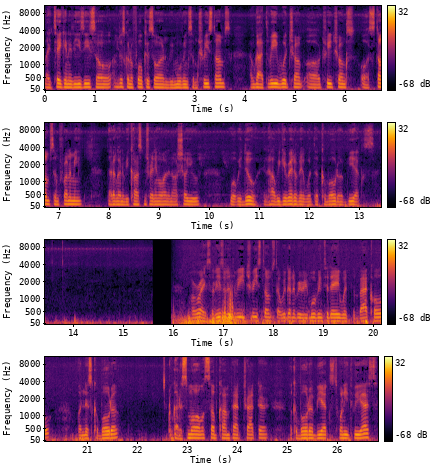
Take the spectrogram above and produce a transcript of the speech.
like taking it easy. So I'm just going to focus on removing some tree stumps. I've got three wood chunk, uh, tree trunks or stumps in front of me that I'm going to be concentrating on, and I'll show you what we do and how we get rid of it with the Kubota BX. All right, so these are the three tree stumps that we're going to be removing today with the backhoe on this Kubota. I've got a small subcompact tractor, a Kubota BX23S,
